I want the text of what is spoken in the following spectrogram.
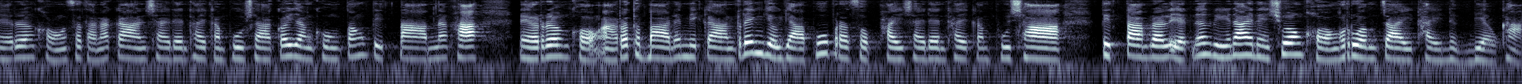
ในเรื่องของสถานการณ์ชายแดนไทยกัมพูชาก็ยังคงต้องติดตามนะคะ ในเรื่องของอรัฐบาลได้มีการเร่งเยียวยาผู้ประสบภัยชายแดนไทยกัมพูชา ติดตามรายละเอียดเรื่องนี้ได้ในช่วงของรวมใจไทยหนึ่งเดียวค่ะ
